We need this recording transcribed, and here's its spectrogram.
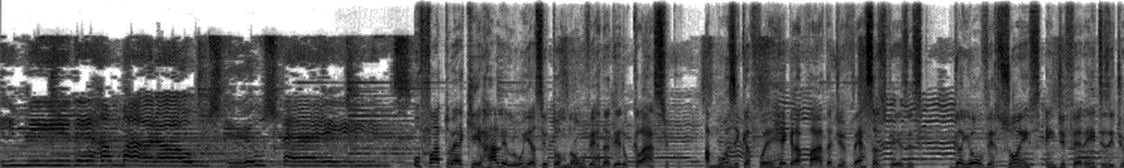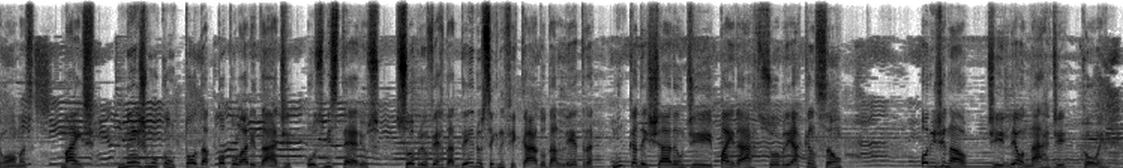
e me derramar aos teus pés. O fato é que Aleluia se tornou um verdadeiro clássico. A música foi regravada diversas vezes, ganhou versões em diferentes idiomas, mas, mesmo com toda a popularidade, os mistérios sobre o verdadeiro significado da letra nunca deixaram de pairar sobre a canção original de Leonard Cohen.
